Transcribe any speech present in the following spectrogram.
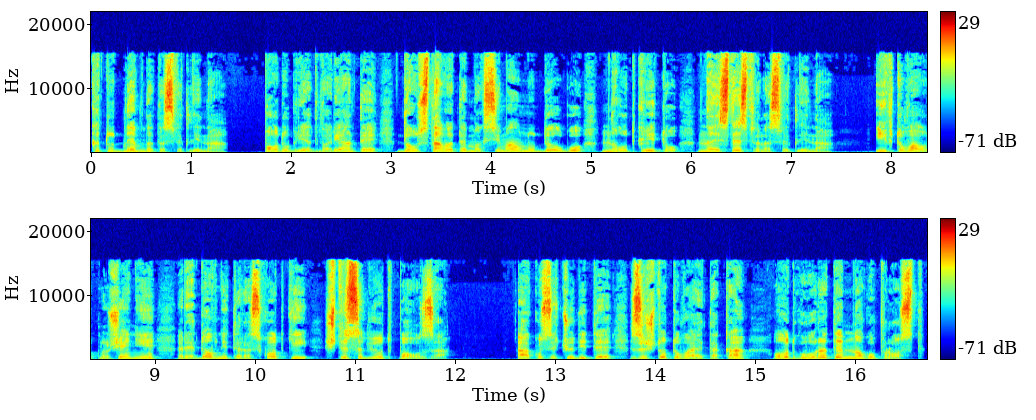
като дневната светлина. По-добрият вариант е да оставате максимално дълго на открито, на естествена светлина. И в това отношение редовните разходки ще са ви от полза. Ако се чудите защо това е така, отговорът е много прост.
